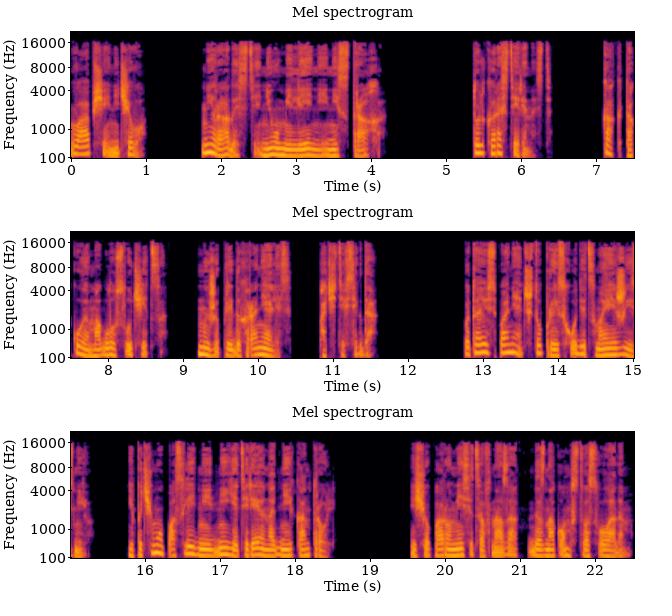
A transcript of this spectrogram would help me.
Вообще ничего. Ни радости, ни умиления, ни страха. Только растерянность. Как такое могло случиться? Мы же предохранялись. Почти всегда. Пытаюсь понять, что происходит с моей жизнью. И почему последние дни я теряю над ней контроль? Еще пару месяцев назад, до знакомства с Владом,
